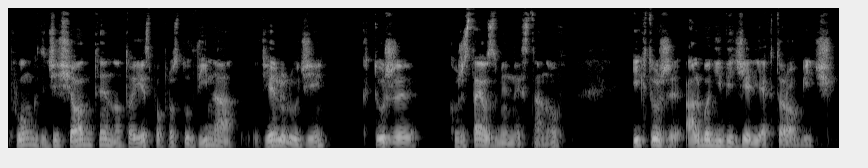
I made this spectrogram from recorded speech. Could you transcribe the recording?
Punkt dziesiąty, no to jest po prostu wina wielu ludzi, którzy korzystają z zmiennych stanów i którzy albo nie wiedzieli, jak to robić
